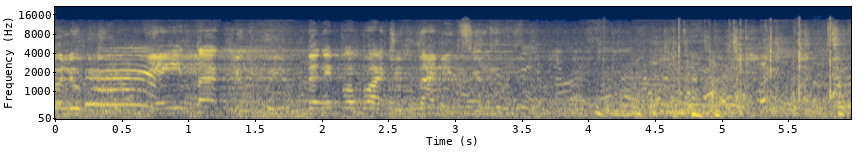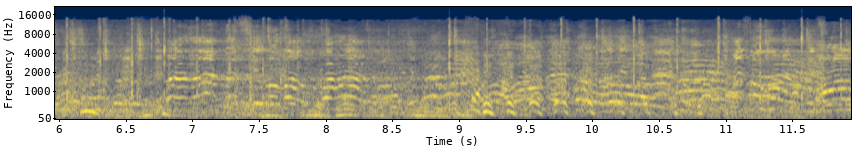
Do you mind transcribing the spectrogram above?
ніточку люблю. Я її так люблю, де не побачуть навіть цю. Багато цілував, багато. А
